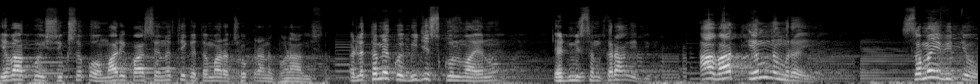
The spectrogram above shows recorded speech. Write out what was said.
એવા કોઈ શિક્ષકો અમારી પાસે નથી કે તમારા છોકરાને ભણાવી શકે. એટલે તમે કોઈ બીજી સ્કૂલમાં એનું એડમિશન કરાવી દીધું આ વાત એમનેમ રહી. સમય વીત્યો.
